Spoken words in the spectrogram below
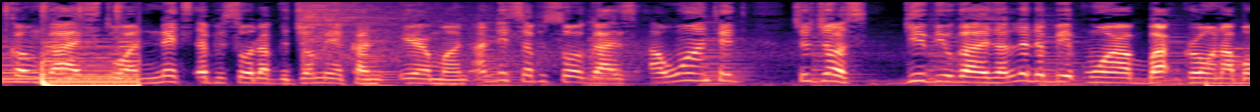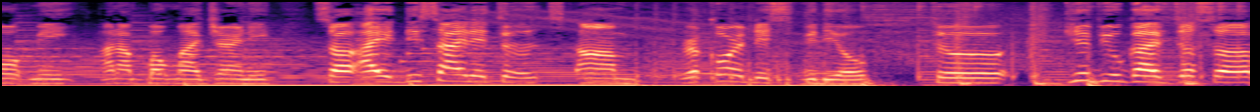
welcome guys to our next episode of the Jamaican Airman. And this episode, guys, I wanted to just give you guys a little bit more background about me and about my journey. So I decided to um, record this video to give you guys just a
